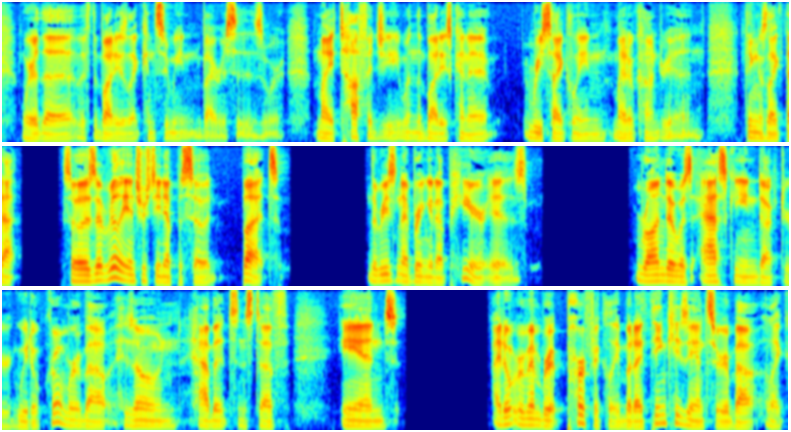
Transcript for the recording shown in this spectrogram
where the if the body is like consuming viruses, or mitophagy when the body's kind of recycling mitochondria and things like that. So it was a really interesting episode. But the reason I bring it up here is Rhonda was asking Dr. Guido Kroemer about his own habits and stuff, and I don't remember it perfectly, but I think his answer about like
